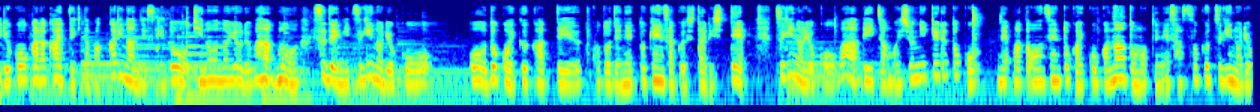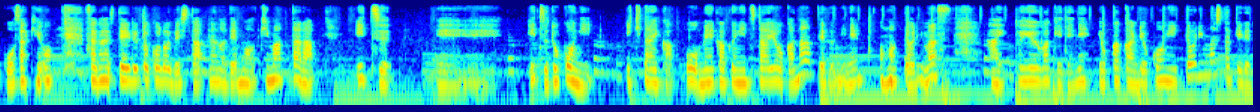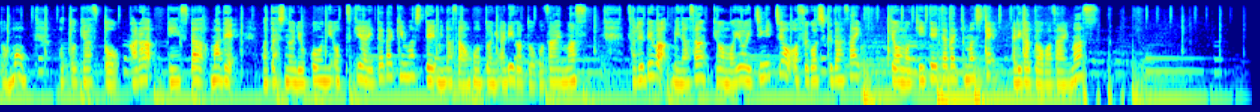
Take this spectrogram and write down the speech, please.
ー、旅行から帰ってきたばっかりなんですけど昨日の夜は もうすでに次の旅行をどこ行くかっていうことでネット検索したりして次の旅行はりーちゃんも一緒に行けるとこね、また温泉とか行こうかなと思ってね、早速次の旅行先を 探しているところでした。なのでもう決まったらいつ、えー、いつどこに行きたいかを明確に伝えようかなっていうふうにね思っております。はい。というわけでね、4日間旅行に行っておりましたけれども、ポッドキャストからインスタまで私の旅行にお付き合いいただきまして、皆さん本当にありがとうございます。それでは皆さん、今日も良い一日をお過ごしください。今日も聞いていただきましてありがとうございます。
